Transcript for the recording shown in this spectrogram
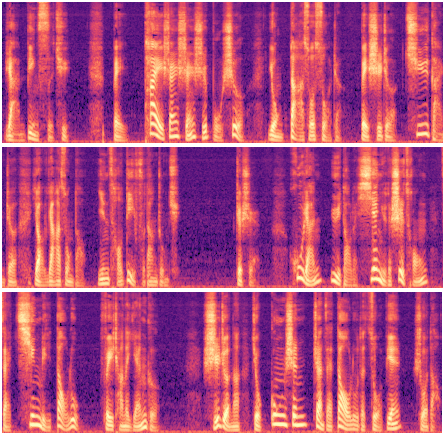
染病死去，被泰山神使捕摄，用大锁锁着，被使者驱赶着要押送到阴曹地府当中去。这时，忽然遇到了仙女的侍从在清理道路，非常的严格。使者呢，就躬身站在道路的左边，说道。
